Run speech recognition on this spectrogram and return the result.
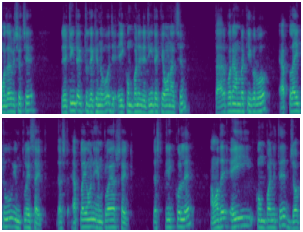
মজার বিষয় হচ্ছে রেটিংটা একটু দেখে নেব যে এই কোম্পানির রেটিংটা কেমন আছে। তারপরে আমরা কী করব? Apply to employ site just apply on employer site just click করলে আমাদের এই কোম্পানিতে জব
